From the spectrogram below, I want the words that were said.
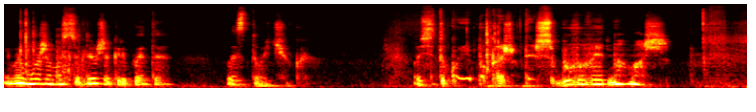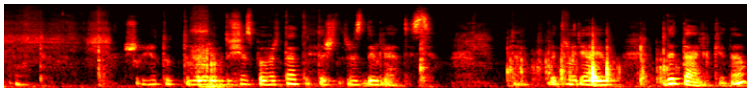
І ми можемо сюди вже кріпити листочок. Ось такої покажу теж, щоб було видно, Маш. От. Що я тут творю, буду зараз повертати, теж роздивлятися. Так, витворяю детальки, да?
